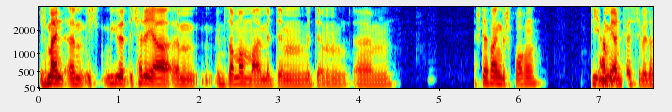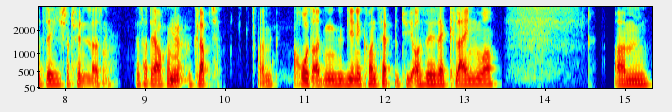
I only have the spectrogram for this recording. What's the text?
Ich meine, ähm, ich, wie gesagt, ich hatte ja ähm, im Sommer mal mit dem, mit dem ähm, Stefan gesprochen. Die haben ja Mhm. ein Festival tatsächlich stattfinden lassen. Das hat ja auch ganz Ja. gut geklappt. Also mit großartigem Hygienekonzept, natürlich auch sehr, sehr klein nur. Ähm,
